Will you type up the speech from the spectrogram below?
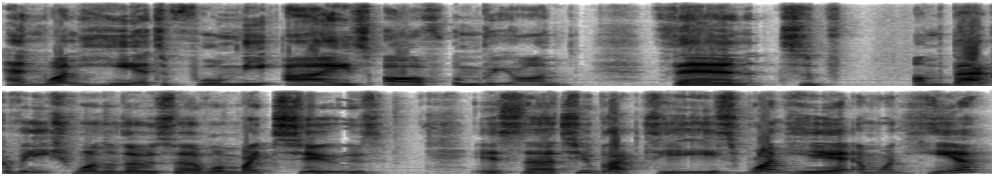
and one here to form the eyes of Umbreon. Then to, on the back of each one of those uh, 1x2s is uh, two black T's, one here and one here.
